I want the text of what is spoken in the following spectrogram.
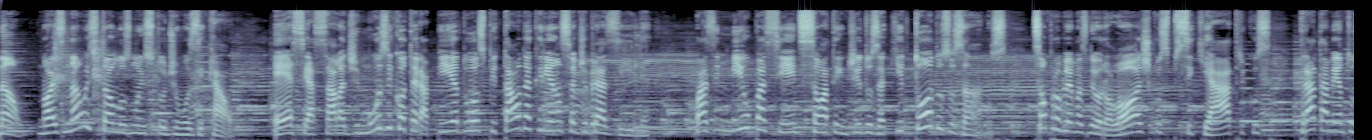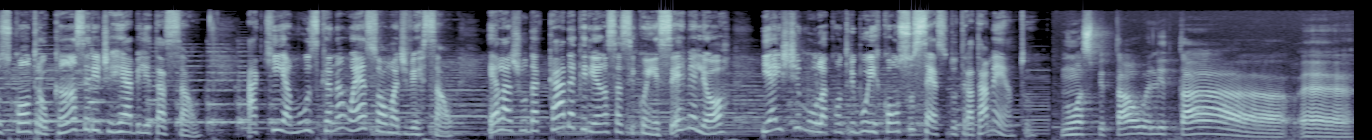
Não, nós não estamos num estúdio musical. Essa é a sala de musicoterapia do Hospital da Criança de Brasília. Quase mil pacientes são atendidos aqui todos os anos. São problemas neurológicos, psiquiátricos, tratamentos contra o câncer e de reabilitação. Aqui a música não é só uma diversão. Ela ajuda cada criança a se conhecer melhor e a estimula a contribuir com o sucesso do tratamento. No hospital ele está é,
